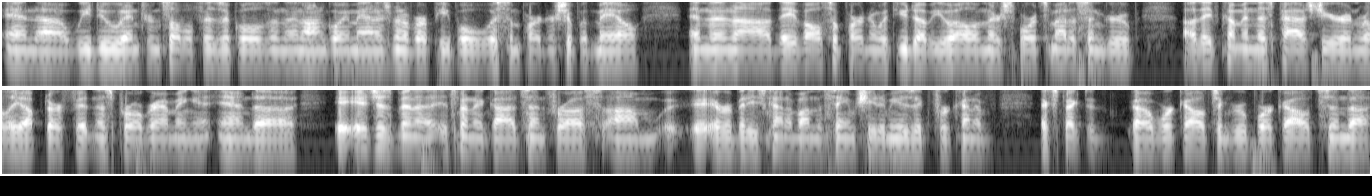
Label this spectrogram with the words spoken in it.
and uh, we do entrance level physicals and then ongoing management of our people with some partnership with Mayo, and then uh, they've also partnered with UWL and their sports medicine group. Uh, they've come in this past year and really upped our fitness programming, and uh, it, it's just been a it's been a godsend for us. Um, everybody's kind of on the same sheet of music for kind of expected uh, workouts and group workouts. And uh,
